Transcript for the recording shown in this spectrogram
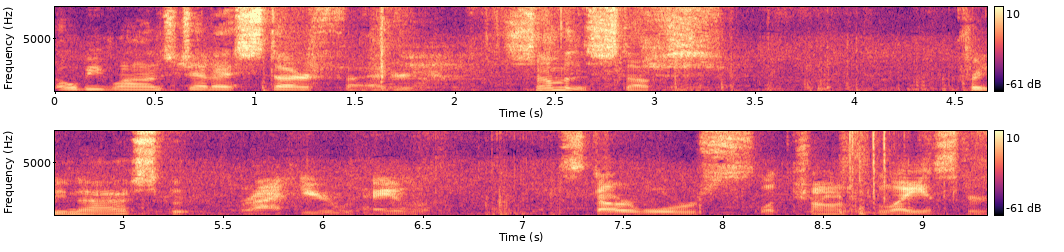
Obi-Wan's Jedi Starfighter. Some of the stuff's pretty nice, but Right here we have a Star Wars electronic blaster.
